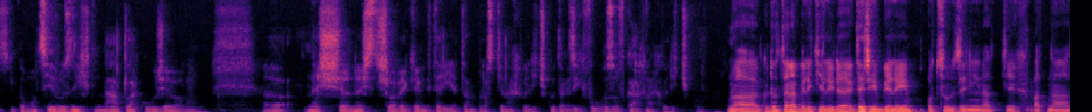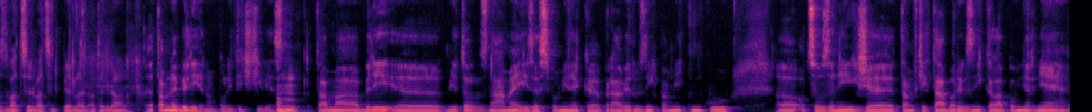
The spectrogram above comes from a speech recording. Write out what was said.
s pomocí různých nátlaků, že jo, než, než s člověkem, který je tam prostě na chviličku, tak řík v úvozovkách na chviličku. No a kdo teda byli ti lidé, kteří byli odsouzeni na těch 15, 20, 25 let a tak dále? Tam nebyli jenom političtí vězni. Uh-huh. Tam byli, eh, je to známé i ze vzpomínek právě různých pamětníků, eh, odsouzených, že tam v těch táborech vznikala poměrně,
